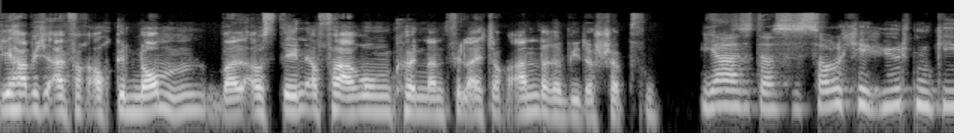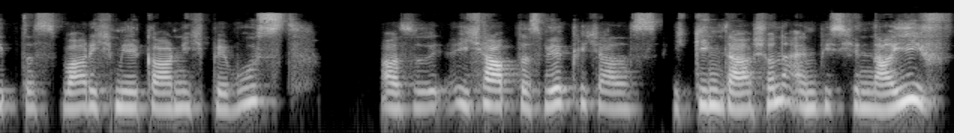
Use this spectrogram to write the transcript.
die habe ich einfach auch genommen, weil aus den Erfahrungen können dann vielleicht auch andere wieder schöpfen. Ja, also dass es solche Hürden gibt, das war ich mir gar nicht bewusst. Also ich habe das wirklich als, ich ging da schon ein bisschen naiv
